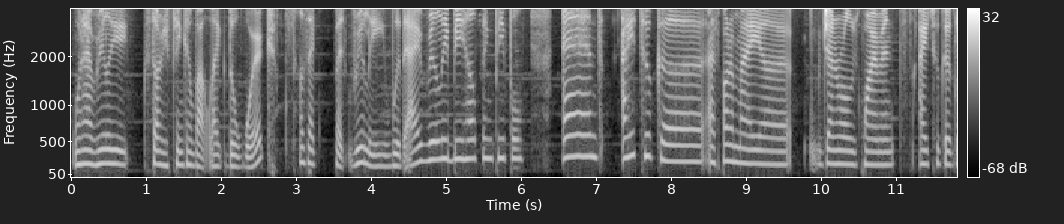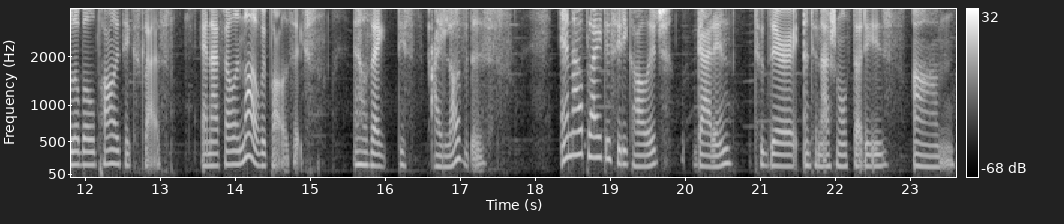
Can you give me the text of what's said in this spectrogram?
When I really started thinking about like the work, I was like, but really, would I really be helping people? And I took, uh, as part of my uh, general requirements, I took a global politics class and I fell in love with politics. And I was like, this, I love this. And I applied to City College, got in to their international studies um,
